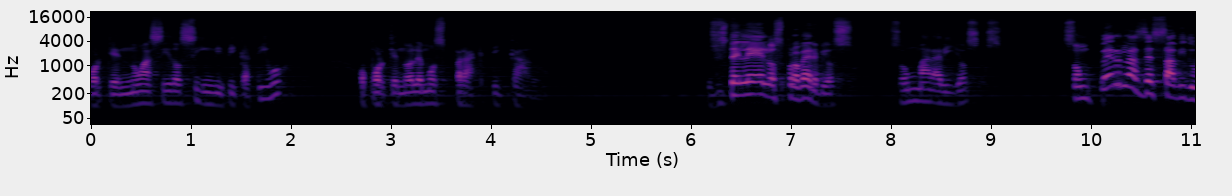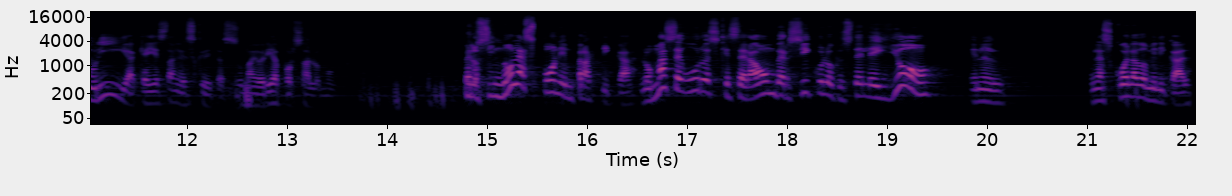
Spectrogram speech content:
Porque no ha sido significativo o porque no lo hemos practicado. Si usted lee los proverbios, son maravillosos. Son perlas de sabiduría que ahí están escritas, su mayoría por Salomón. Pero si no las pone en práctica, lo más seguro es que será un versículo que usted leyó en, la escuela dominical,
